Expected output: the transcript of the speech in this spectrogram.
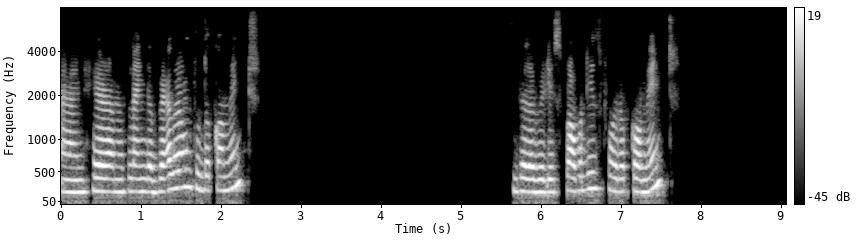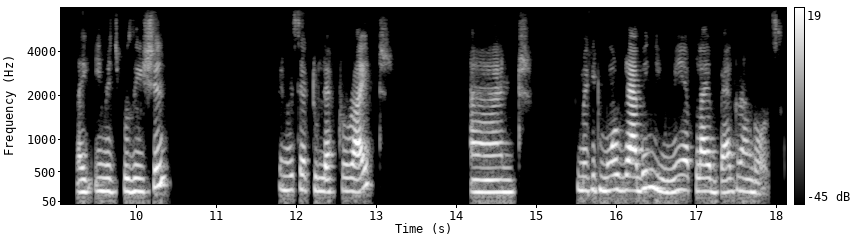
And here I'm applying the background to the comment. These are the various properties for the comment like image position then we set to left or right. And to make it more grabbing you may apply background also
